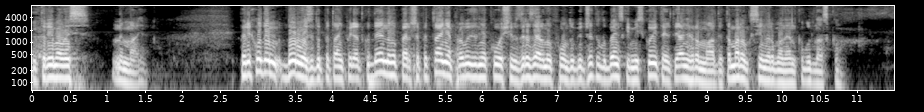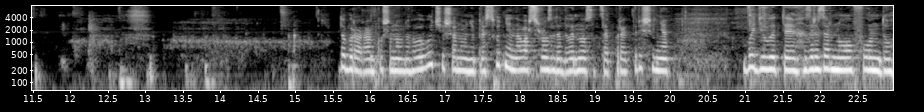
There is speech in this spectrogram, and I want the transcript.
Утримались? Немає. Переходимо до розгляду питань порядку денного. Перше питання про виділення коштів з резервного фонду бюджету Лубенської міської територіальної громади. Тамара Олексійовна Романенко, будь ласка. Доброго ранку, шановні головуючі, шановні присутні. На ваш розгляд виноситься проект рішення виділити з резервного фонду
